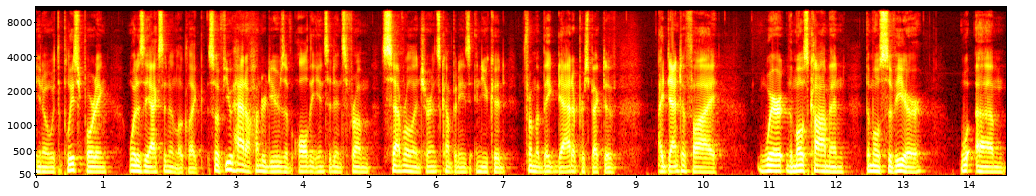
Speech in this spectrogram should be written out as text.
you know with the police reporting what does the accident look like. So if you had hundred years of all the incidents from several insurance companies, and you could, from a big data perspective, identify where the most common, the most severe, um,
